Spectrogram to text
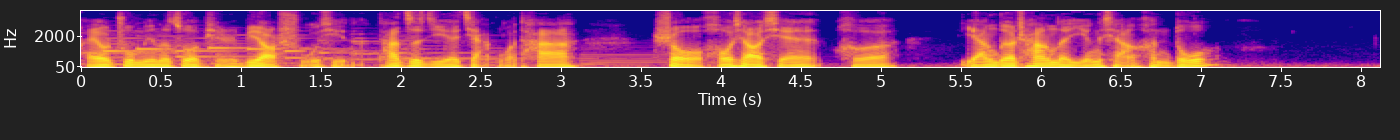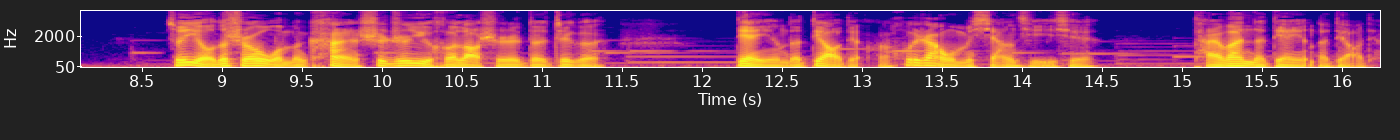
还有著名的作品是比较熟悉的。他自己也讲过，他受侯孝贤和杨德昌的影响很多。所以有的时候我们看施之玉和老师的这个电影的调调啊，会让我们想起一些台湾的电影的调调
